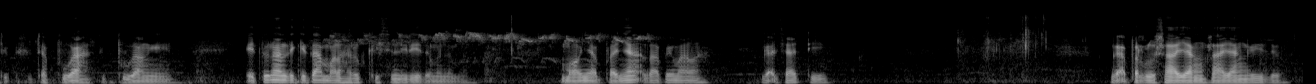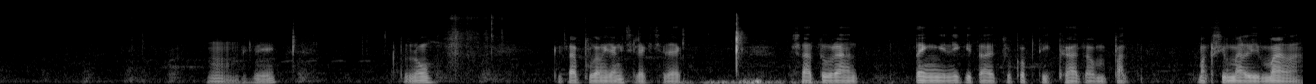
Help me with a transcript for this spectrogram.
sudah buah dibuangin itu nanti kita malah rugi sendiri teman-teman. Maunya banyak tapi malah nggak jadi. Nggak perlu sayang-sayang gitu. Hmm, ini penuh kita buang yang jelek-jelek. Satu ranting ini kita cukup tiga atau empat maksimal lima lah.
